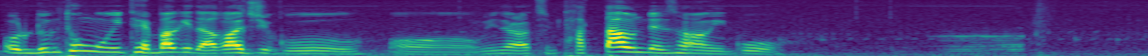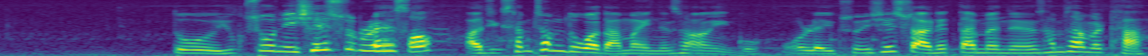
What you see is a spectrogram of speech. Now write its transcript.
어, 능통궁이 대박이 나가지고 어, 위나라 지금 다 다운된 상황이고 또 육손이 실수를 해서 아직 3점도가 남아 있는 상황이고 원래 육손이 실수 안 했다면은 3-3을 다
